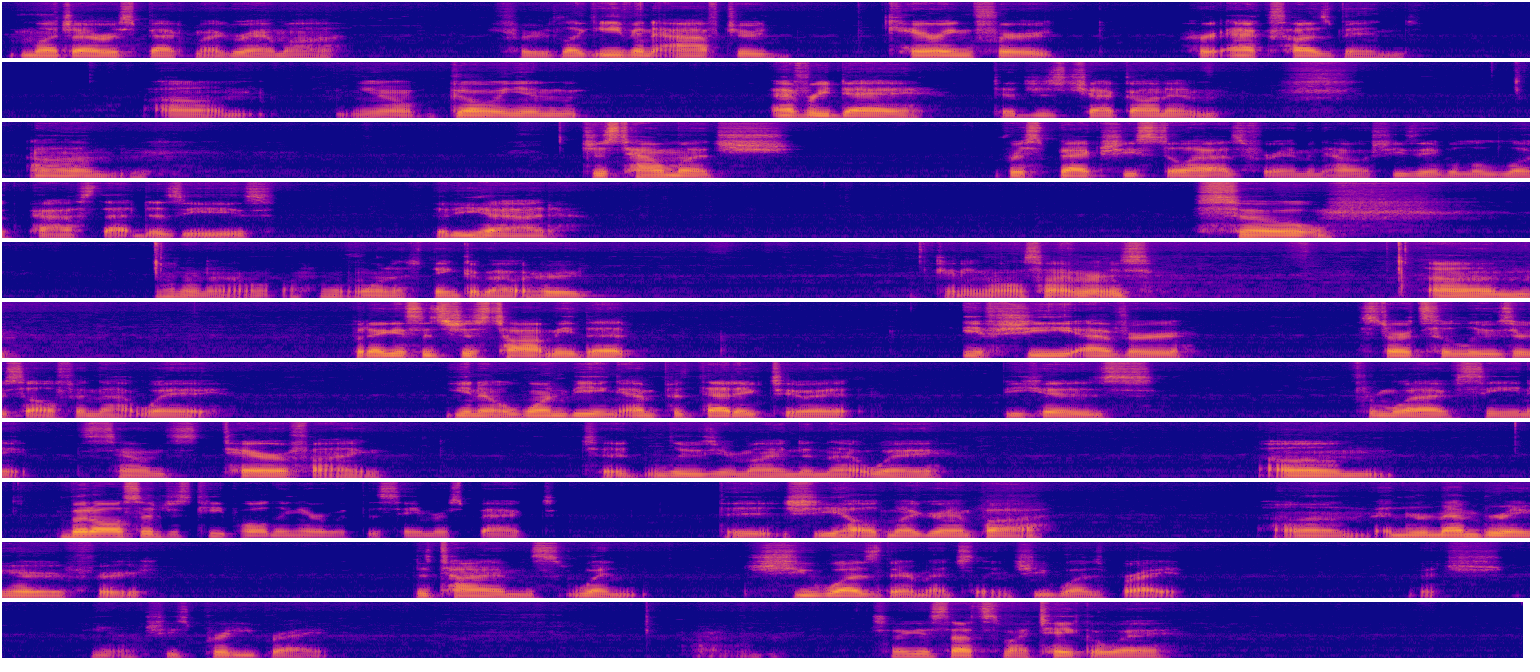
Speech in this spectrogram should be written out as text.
much I respect my grandma for like even after caring for her ex-husband um you know going in every day to just check on him um just how much respect she still has for him and how she's able to look past that disease that he had so, I don't know. I don't want to think about her getting Alzheimer's. Um, but I guess it's just taught me that if she ever starts to lose herself in that way, you know, one being empathetic to it, because from what I've seen, it sounds terrifying to lose your mind in that way. Um, but also just keep holding her with the same respect that she held my grandpa. Um, and remembering her for the times when she was there mentally and she was bright, which, you know, she's pretty bright. Um, so I guess that's my takeaway.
